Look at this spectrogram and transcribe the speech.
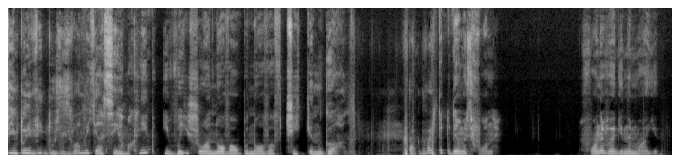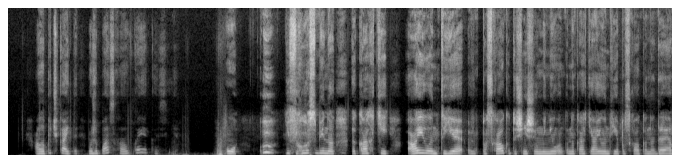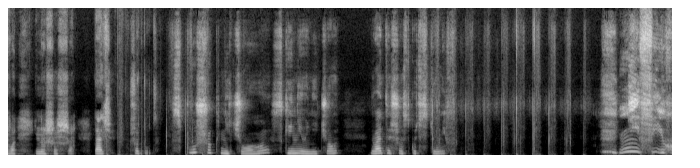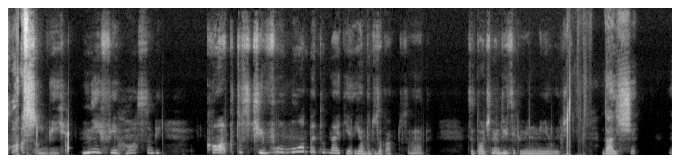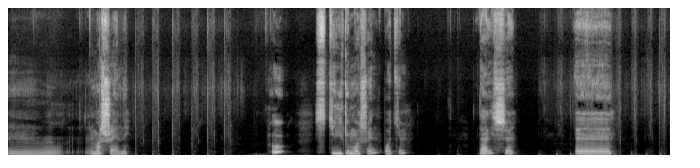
Всім привіт, друзі! З вами я Сігма Хліб і вийшла нова обнова в Chicken Gun. Так, давайте подивимось фони. Фони вроді немає. Але почекайте, може пасхалка якась є? О! О! Ніфіга собі на карті Island є е, пасхалка, точніше в меню на карті Island є пасхалка на дерева і на ще. Далі, що тут? З пушок нічого, скінів нічого. Давайте з костюмів. Ніфіга собі! Ніфіга собі! Кактус чого моби тут навіть є. Я буду за кактус грати. Це точно дивіться, як він мені личить. Далі. Машини. О! Стільки машин, потім. Далі. Е...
